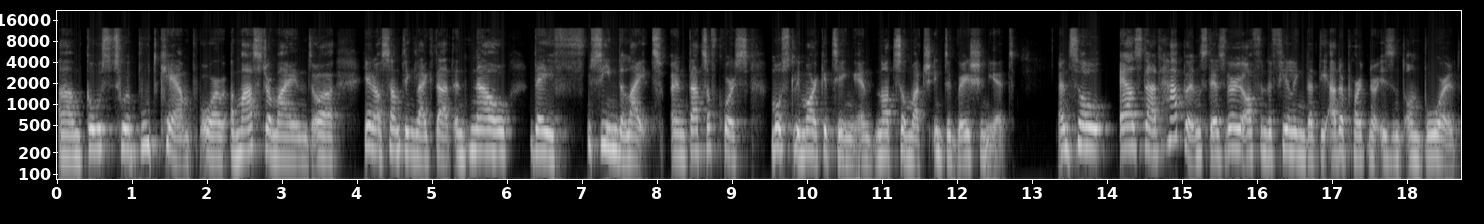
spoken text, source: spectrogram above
um, goes to a boot camp or a mastermind or you know something like that. And now they've seen the light. And that's of course mostly marketing and not so much integration yet and so, as that happens, there's very often the feeling that the other partner isn't on board.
